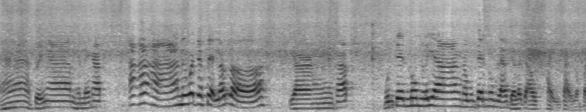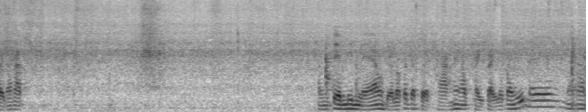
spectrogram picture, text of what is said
อ่าสวยงามเห็นไหมครับอ่าอ่าอ่านึกว่าจะเสร็จแล้วเหรอยังครับบุนเส้นนุ่มหรือยังถ้าบุนเส้นนุ่มแล้วเดี๋ยวเราจะเอาไข่ใส่ลงไปนะครับ ทำเส้นนิ่มแล้ว เดี๋ยวเราก็จะเปิดทางให้เอาไข่ใส่ลงไปนิดนึงนะครับ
